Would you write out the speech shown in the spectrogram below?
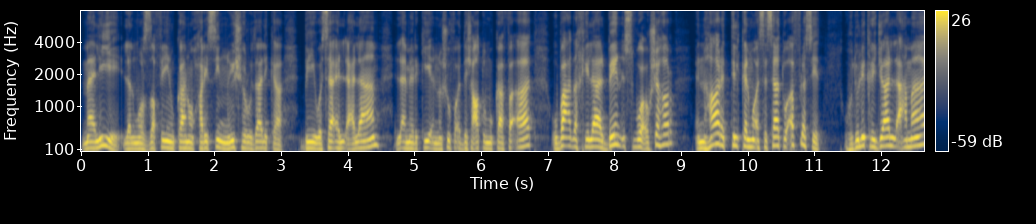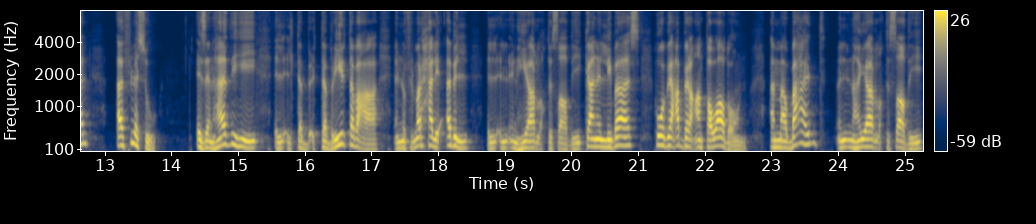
مالية للموظفين وكانوا حريصين إنه يشهروا ذلك بوسائل الإعلام الأمريكية إنه شوفوا قديش عطوا مكافآت. وبعد خلال بين أسبوع وشهر انهارت تلك المؤسسات وأفلست. وهدوليك رجال الأعمال أفلسوا. اذا هذه التبرير تبعها إنه في المرحلة قبل الانهيار الاقتصادي كان اللباس هو بيعبر عن تواضعهم. أما بعد الانهيار الاقتصادي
